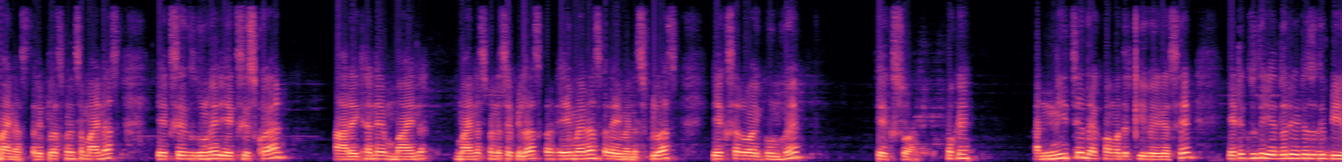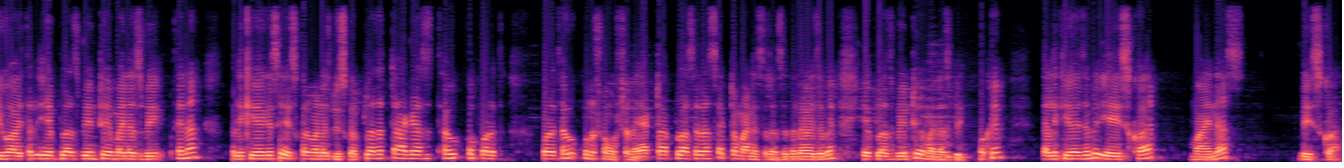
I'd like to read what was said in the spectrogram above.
মাইনাস তাহলে plus minus minus x x গুণ হয়ে এক্স স্কোয়ার আর এখানে মাইনাস মাইনাস মাইনাসে প্লাস কারণ এই মাইনাস আর এই মাইনাস প্লাস এক্স আর ওয়াই গুণ হয়ে এক্স ওয়াই ওকে আর নিচে দেখো আমাদের কি হয়ে গেছে, এটা যদি এ ধরে এটা যদি বি হয়, তাহলে a plus b into a minus b তাই না? তাহলে কি হয়ে গেছে? A square minus b square plus একটা আগে আছে, থাকুক বা পরে পরে থাকুক, কোনো সমস্যা নাই। একটা প্লাসের আছে, একটা মাইনাসের আছে, তাহলে হয়ে যাবে a plus b into a minus b okay তাহলে কি হয়ে যাবে? A square minus b square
